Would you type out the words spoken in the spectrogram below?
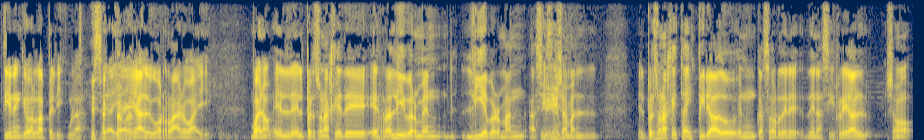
tienen que ver la película. Exactamente. hay algo raro ahí. Bueno, el, el personaje de Ezra Lieberman, Lieberman así Sí. se llama el, el personaje, está inspirado en un cazador de, de nazis real llamado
